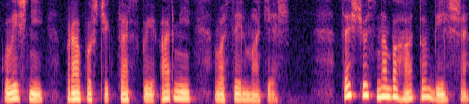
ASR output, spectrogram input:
колишній прапорщик царської армії Василь Матєш. Це щось набагато більше.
